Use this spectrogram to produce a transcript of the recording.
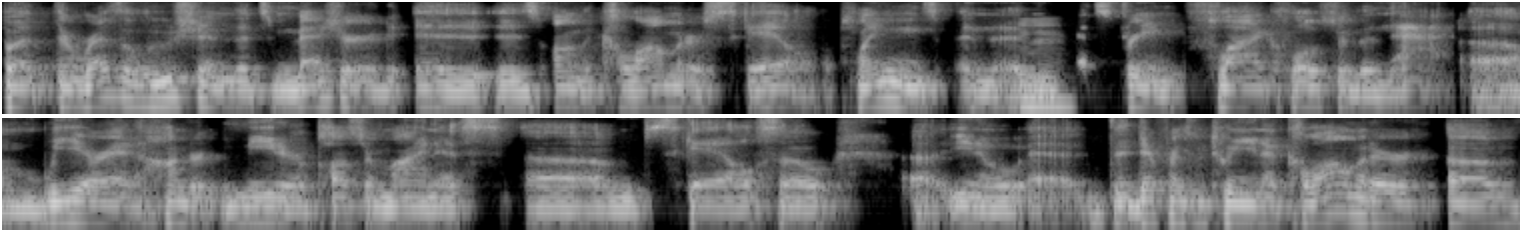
but the resolution that's measured is, is, on the kilometer scale. The planes in the mm. stream fly closer than that. Um, we are at 100 meter plus or minus um, scale. So, uh, you know, uh, the difference between a kilometer of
